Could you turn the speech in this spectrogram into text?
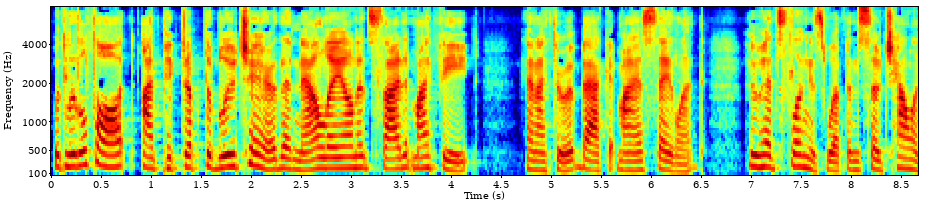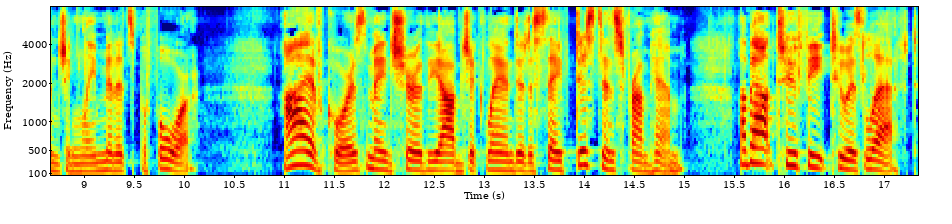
With little thought, I picked up the blue chair that now lay on its side at my feet, and I threw it back at my assailant, who had slung his weapon so challengingly minutes before. I, of course, made sure the object landed a safe distance from him, about two feet to his left.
